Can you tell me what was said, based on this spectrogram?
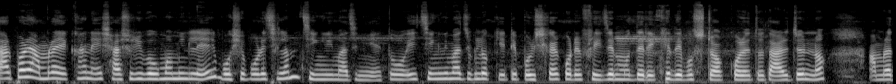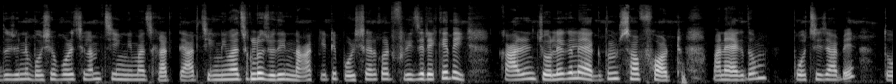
তারপরে আমরা এখানে শাশুড়ি বৌমা মিলে বসে পড়েছিলাম চিংড়ি মাছ নিয়ে। তো এই চিংড়ি মাছগুলো কেটে পরিষ্কার করে ফ্রিজের মধ্যে রেখে দেবো স্টক করে। তো তার জন্য আমরা দুজনে বসে পড়েছিলাম চিংড়ি মাছ কাটতে। আর চিংড়ি মাছগুলো যদি না কেটে পরিষ্কার করে ফ্রিজে রেখে দিই কারেন্ট চলে গেলে একদম সব ফট মানে একদম পচে যাবে। তো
